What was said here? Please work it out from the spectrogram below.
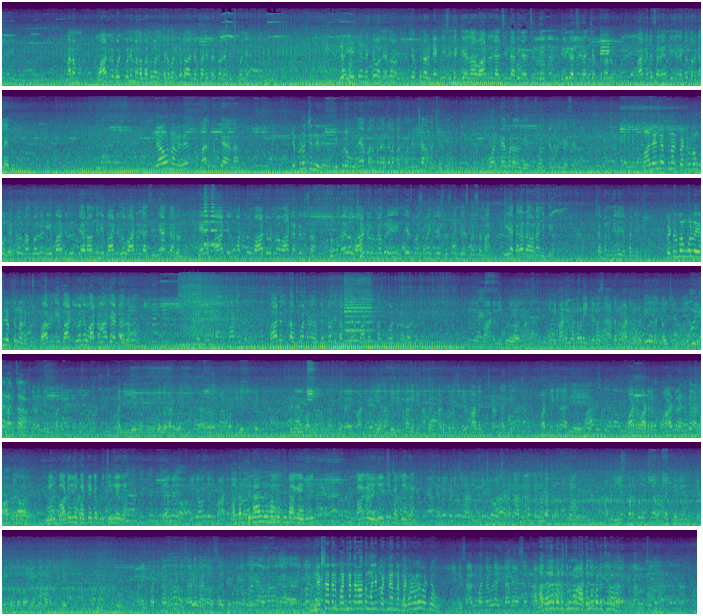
మనం వాటర్ కొట్టుకొని మన బట్టలు మనం చెడగొట్టుకుంటామని చెప్పండి పెట్రోల్ వేయించుకొని ఏంటి అని అంటే వాళ్ళు ఏదో చెప్తున్నారు డెంటీసీ చెక్ చేయాలా వాటర్ కలిసింది అది కలిసింది ఇది కలిసింది అని చెప్తున్నారు. మాకైతే సరైన రీజన్ అయితే దొరకలేదు. మాది గుర్తే అన్న. ఎప్పుడు వచ్చింది ఇది? ఇప్పుడు ఉదయం పదకొండు గంటల పదకొండు నిమిషాలకు వచ్చింది. ఫోన్పే కూడా ఉంది. ఫోన్పే కూడా చేశాను. వాళ్ళు ఏం చెప్తున్నారు పెట్రోల్ బంక్ వాళ్ళు పెట్రోల్ బంక్ వాళ్ళు నీ బాటిల్ తేడా ఉంది నీ బాటిల్లో వాటర్ కలిసింది అంటారు. నేను బాటిల్ మొత్తం వాటర్ ఉన్న వాటర్ అంటే చూసా. ఒకవేళ వాటర్ ఉన్నా కూడా నేను ఇంత వేసుకొస్తామా ఇంత వేసుకొస్తామా ఇంత వేసుకొస్తామా? ఇలా కలర్ రావడానికి. చెప్పండి మీరే చెప్పండి. పెట్రోల్ బంక్ వాళ్ళు ఏం చెప్తున్నారు ఇప్పుడు? వాళ్ళు నీ బాటిల్లోనే వాటర్ ఉంది అంటారు. బాటిల్ తప్పు అంటున్నారు పెట్రోల్ తప్పు లేదు బాటిల్ తప్పు అంటున్నారు వాళ్ళు. ఈ బాటలు ఇప్పుడు బాటలు పడినా కూడా ఇట్లనే వస్తుంది. అతని బాటలు ఒకటి అట్లా వచ్చింది. వచ్చినాడో తెలియదు మనకి అది ఏమో కెమికల్తో కడుక్కొచ్చి ఇచ్చినాడో ఏమో తెలియదు ఫినాయిల్ బాటలో ఫినాయిల్ బాటలో ఏదో తెలియదు మనకి. అతను కడుక్కొని వచ్చినవి బాటలు ఇచ్చినాడు నాకు. పట్టకిన అది వాటర్ వాటర్ వాటర్ అంటే. మీరు బాటిల్లో పట్టేటప్పుడు చూడలేదా? ఉంది బాటలు? బాగా ఎదిరి బాగా ఎదిరించి పట్టినారా? అతనే ఎదిరించినాడు ఎదిరించుకొని వచ్చాడు. నాతో చెప్తున్నాడు అతను. ఆ. అతను ఏం కడుక్కొని వచ్చినాడో మనకు తెలియదు. కెమికల్తో ఏంటో మనకు తెలియదు. మనకి పట్టిన ప్రతిసారి ఇలానే వస్తుంది పెట్రోల్. నెక్స్ట్ అతను పట్టిన తర్వాత మళ్ళీ పట్టినారు నా పెట్రోల్? పట్టినాము ఎన్నిసార్లు పట్టినా కూడా ఇలానే వస్తుంది. అతనే పట్టించుకున్నాడు అతనే పట్టించుకున్నాడు. ఇలా వచ్చి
